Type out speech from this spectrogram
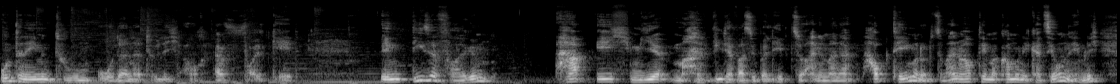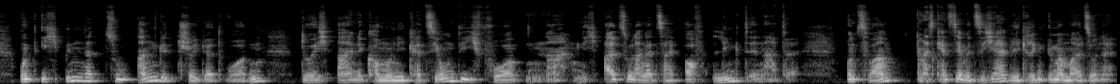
Unternehmertum oder natürlich auch Erfolg geht. In dieser Folge habe ich mir mal wieder was überlebt zu einem meiner Hauptthemen oder zu meinem Hauptthema Kommunikation nämlich. Und ich bin dazu angetriggert worden durch eine Kommunikation, die ich vor na, nicht allzu langer Zeit auf LinkedIn hatte. Und zwar, das kennst du ja mit Sicherheit, wir kriegen immer mal so eine,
